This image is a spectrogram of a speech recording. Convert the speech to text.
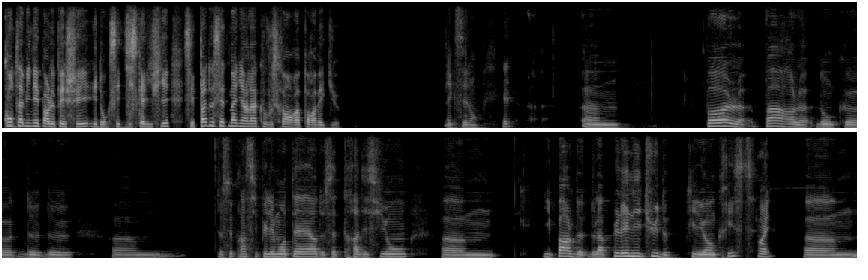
contaminé par le péché et donc c'est disqualifié. C'est pas de cette manière-là que vous serez en rapport avec Dieu. Excellent. Et, euh, Paul parle donc euh, de, de, euh, ces principes élémentaires, de cette tradition. Euh, il parle de, de, la plénitude qu'il y a en Christ. Oui. Euh,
